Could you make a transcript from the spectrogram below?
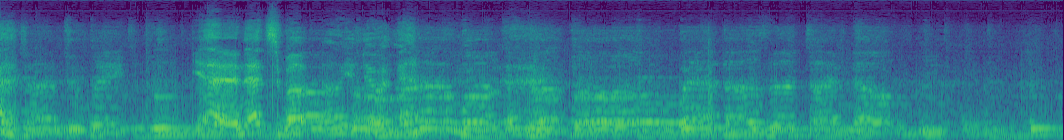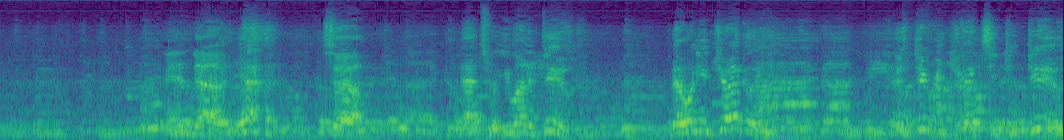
Yeah. Yeah, and that's about how you do it, man. And, uh, yeah, so that's what you want to do. Now, when you're juggling, there's different tricks you can do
